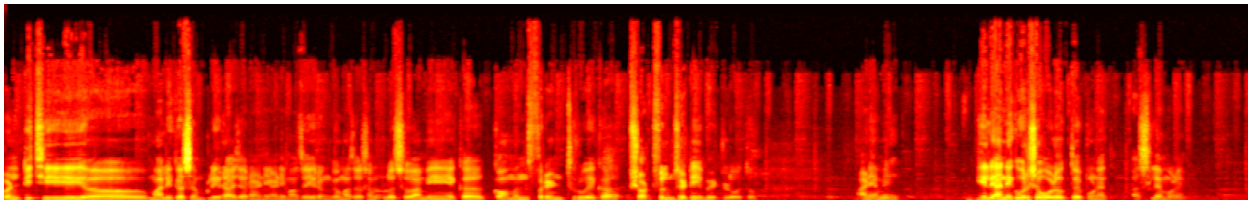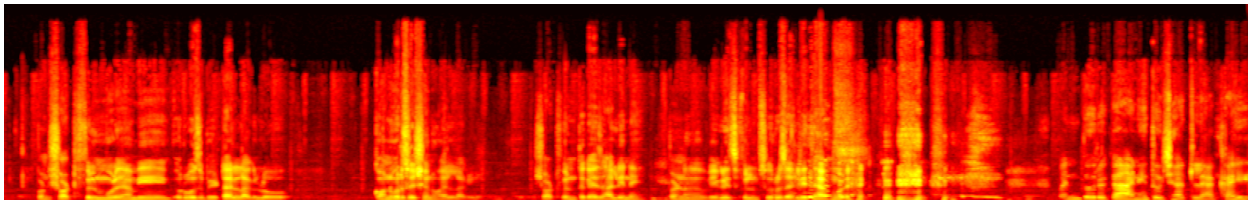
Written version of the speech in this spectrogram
पण तिची मालिका संपली राजा राणी आणि माझाही रंग माझा संपलो. सो आम्ही एका कॉमन फ्रेंड थ्रू एका शॉर्ट फिल्मसाठी भेटलो होतो. आणि आम्ही गेले अनेक वर्ष ओळखतो आहे पुण्यात असल्यामुळे. पण शॉर्ट फिल्ममुळे आम्ही रोज भेटायला लागलो कॉन्व्हर्सेशन व्हायला लागलं. शॉर्ट फिल्म तर काही झाली नाही पण वेगळीच फिल्म सुरू झाली त्यामुळे. पण दुर्गा आणि तुझ्यातल्या काही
